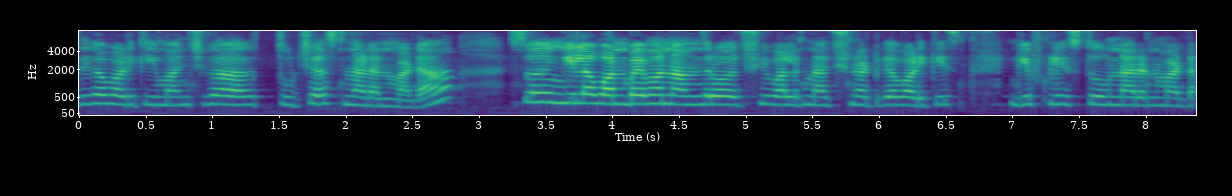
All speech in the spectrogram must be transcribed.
ఇదిగా వాడికి మంచిగా తుడిచేస్తున్నాడు అనమాట సో ఇంక ఇలా వన్ బై వన్ అందరూ వచ్చి వాళ్ళకి నచ్చినట్టుగా వాడికి గిఫ్ట్లు ఇస్తూ ఉన్నారనమాట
